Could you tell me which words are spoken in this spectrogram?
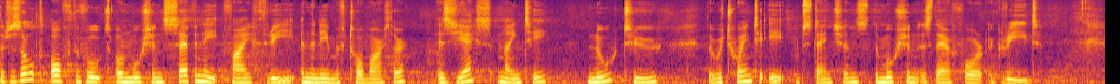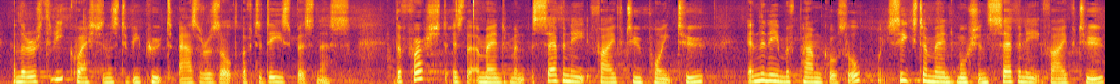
The result of the vote on motion 7853 in the name of Tom Arthur is yes 90, no 2. There were 28 abstentions. The motion is therefore agreed. And there are three questions to be put as a result of today's business. The first is that Amendment 7852.2, in the name of Pam Gosell, which seeks to amend Motion 7852,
